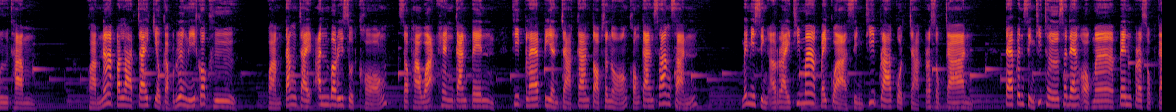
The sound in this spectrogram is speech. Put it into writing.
มือทำความน่าประหลาดใจเกี่ยวกับเรื่องนี้ก็คือ ความตั้งใจอันบริสุทธิ์ของสภาวะแห่งการเป็น ที่แปลเปลี่ยนจากการตอบสนองของการสร้างสรรค์ ไม่มีสิ่งอะไรที่มากไปกว่าสิ่งที่ปรากฏจากประสบการณ์ แต่เป็นสิ่งที่เธอแสดงออกมาเป็นประสบก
